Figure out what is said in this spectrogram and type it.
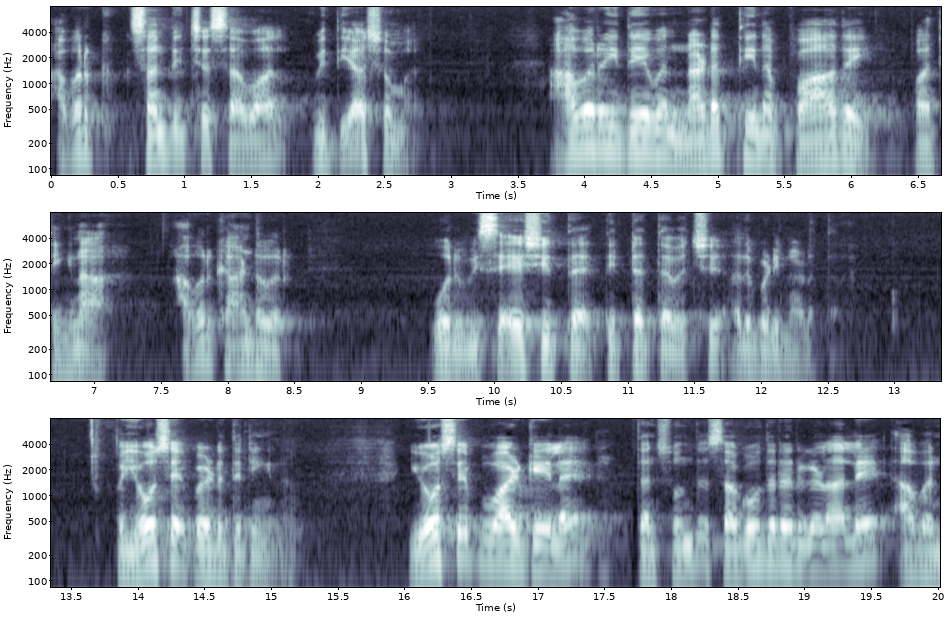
அவர் சந்தித்த சவால் வித்தியாசமாக அவரை தேவன் நடத்தின பாதை பார்த்தீங்கன்னா அவருக்கு ஆண்டவர் ஒரு விசேஷித்த திட்டத்தை வச்சு அதுபடி நடத்தார். இப்போ யோசேப்பை எடுத்துட்டிங்கன்னா யோசேப் வாழ்க்கையில் தன் சொந்த சகோதரர்களாலே அவன்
